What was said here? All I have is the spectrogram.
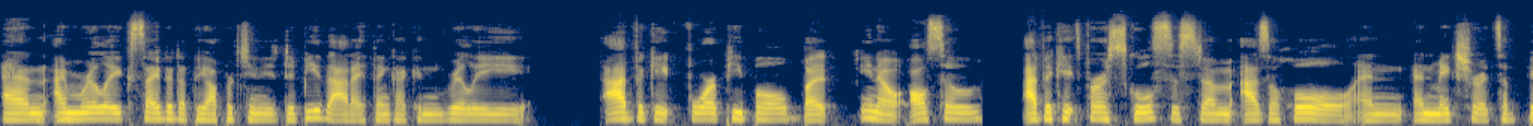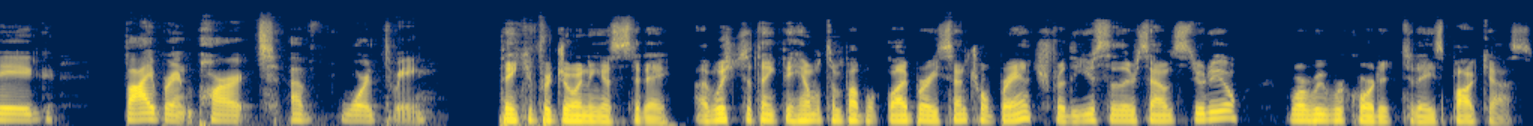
And I'm really excited at the opportunity to be that. I think I can really advocate for people, but, you know, also advocate for a school system as a whole and, and make sure it's a big, vibrant part of Ward 3. Thank you for joining us today. I wish to thank the Hamilton Public Library Central Branch for the use of their sound studio where we recorded today's podcast.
